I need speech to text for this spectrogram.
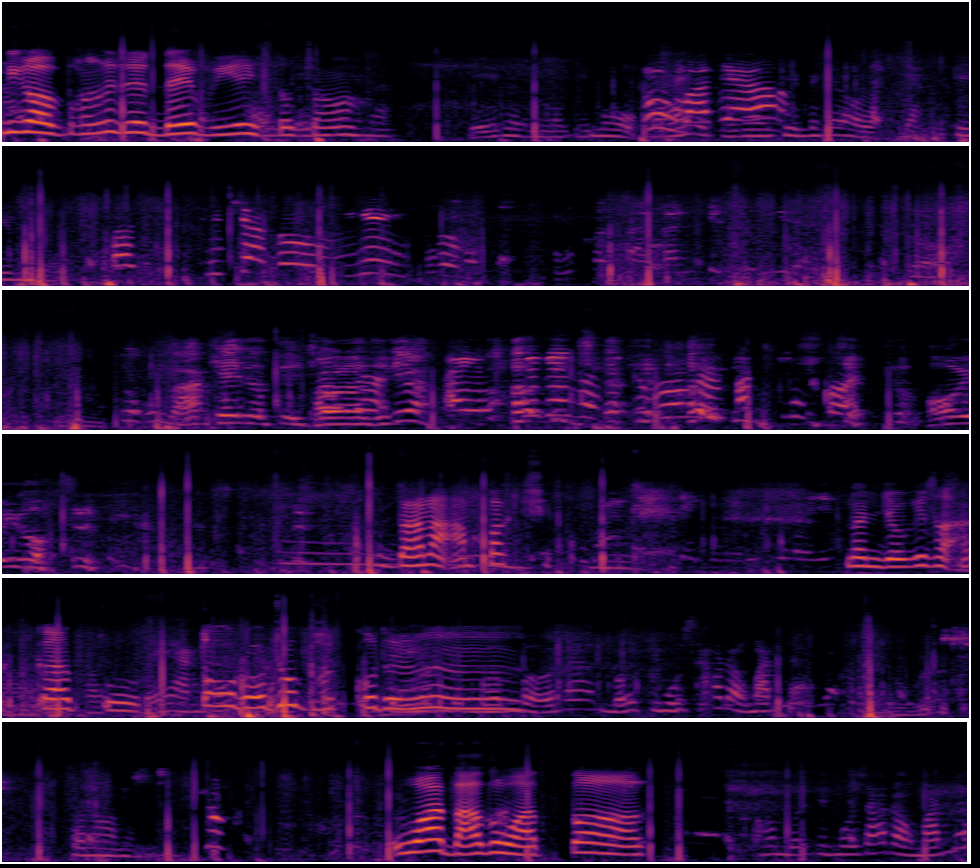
네가 방금 전에 내 위에 있었잖아. thêm nữa. 나 진짜 너 위에 있어. 조금 약해졌더니 전화질이야? 나 이쪽에서 들어오면 막힐 걸. 어이가 없을 나는 안 빡칠 것 같아. 난 여기서 아까 또 떨어져 봤거든. bữa đó bữa chị mua 6 đồng bánh đó sao non 와, 나도 왔다. hôm bữa chị mua 6 đồng bánh đó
